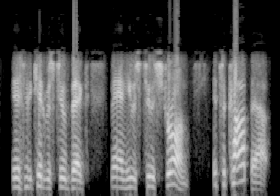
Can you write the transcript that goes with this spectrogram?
the kid was too big. Man, he was too strong. It's a cop out.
